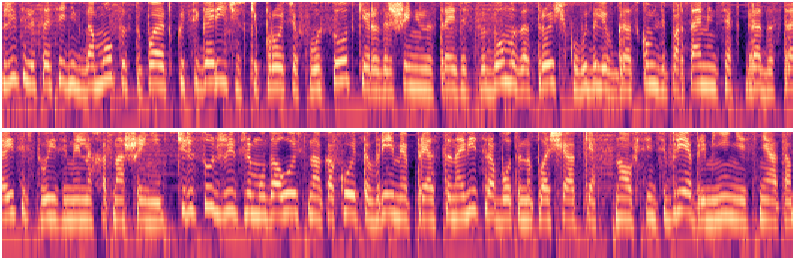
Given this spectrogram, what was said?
Жители соседних домов выступают категорически против высотки. Разрешение на строительство дома застройщику выдали в городском департаменте градостроительства и земельных отношений. Через суд жителям удалось на какое-то время приостановить работы на площадке, но в сентябре обременение снято.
